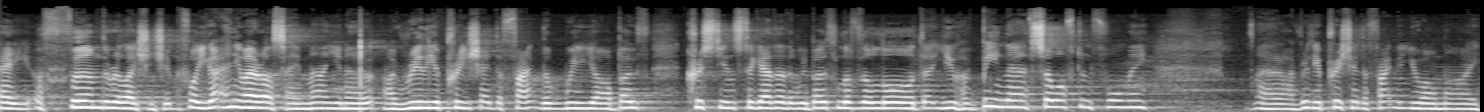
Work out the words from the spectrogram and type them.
A, affirm the relationship before you go anywhere else saying, man, you know, I really appreciate the fact that we are both Christians together, that we both love the Lord, that you have been there so often for me. Uh, I really appreciate the fact that you are my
